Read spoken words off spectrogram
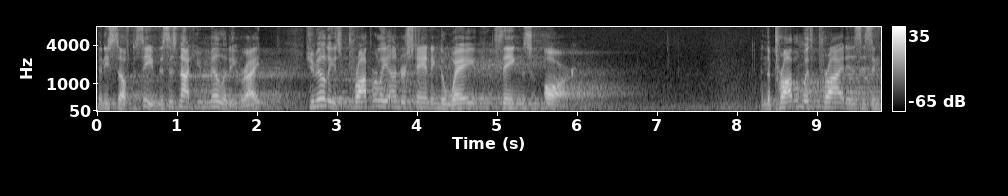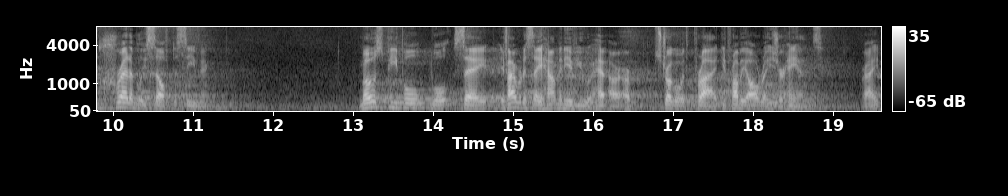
then he's self deceived. This is not humility, right? Humility is properly understanding the way things are. And the problem with pride is it's incredibly self deceiving. Most people will say, if I were to say how many of you are, are, struggle with pride, you'd probably all raise your hands, right?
